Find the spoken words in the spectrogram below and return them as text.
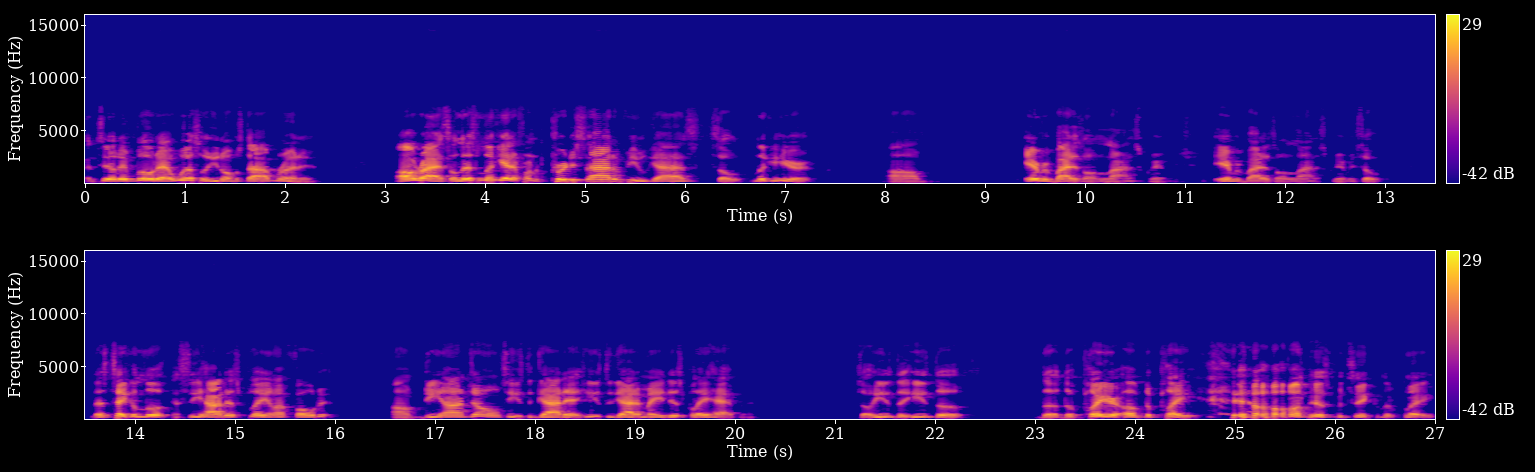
until they blow that whistle, you don't stop running. All right, so let's look at it from the pretty side of view, guys. So look at here. Um, everybody's on the line of scrimmage. Everybody's on the line of scrimmage. So let's take a look and see how this play unfolded. Um, Deion Jones, he's the guy that he's the guy that made this play happen. So he's the he's the the the player of the play on this particular play.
